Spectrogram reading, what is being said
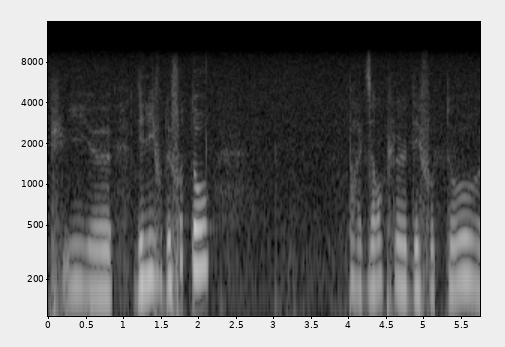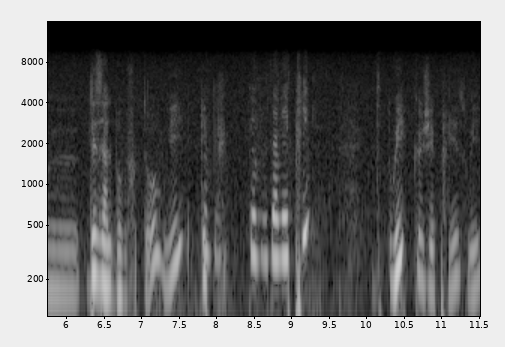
puis euh, des livres de photos. Par exemple, des photos, euh, des albums photos, oui. et puis, que vous avez pris? Oui, que j'ai prise, oui.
